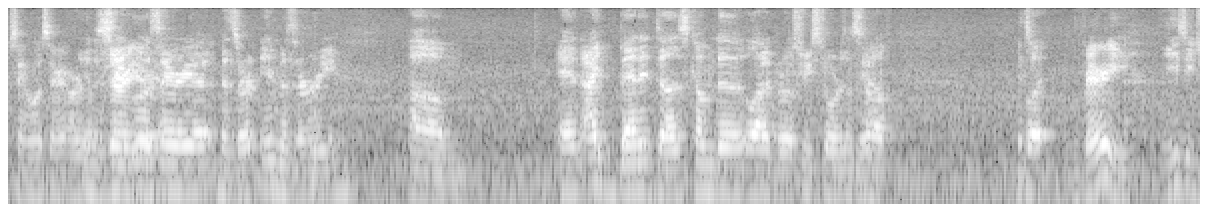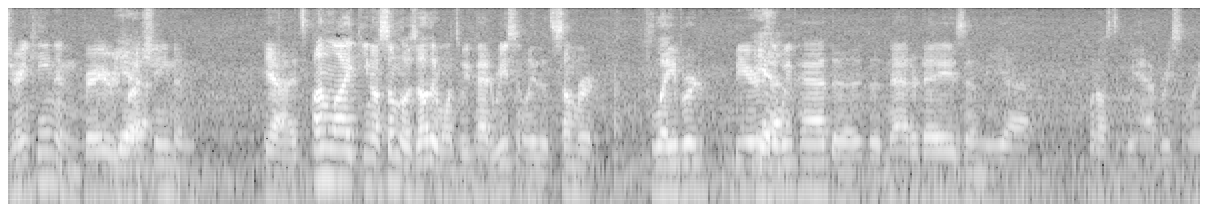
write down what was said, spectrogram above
St. Louis area or the in the Missouri St. Louis area. area, Missouri, in Missouri. Um, and I bet it does come to a lot of grocery stores and Yeah. stuff. It's But very easy drinking and very Yeah. refreshing and yeah, it's unlike you know some of those other ones we've had recently, the summer flavored beers Yeah. that we've had, the the Naturdays and the uh, what else did we have recently?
